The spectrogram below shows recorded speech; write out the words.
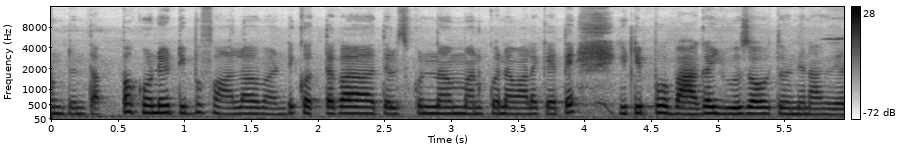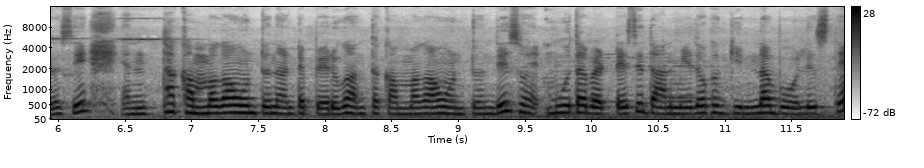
ఉంటుంది. తప్పకుండా టిప్ ఫాలో అవ్వండి. కొత్తగా తెలుసుకుందాం అనుకున్న వాళ్ళకైతే ఈ టిప్ బాగా యూజ్ అవుతుంది నాకు తెలిసి. ఎంత కమ్మగా ఉంటుందంటే పెరుగు అంత కమ్మగా ఉంటుంది. సో మూత పెట్టేసి దాని మీద ఒక గిన్నె బోలిస్తే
